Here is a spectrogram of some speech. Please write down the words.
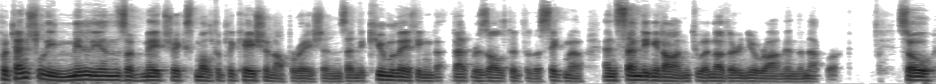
potentially millions of matrix multiplication operations and accumulating that, that result into the sigma and sending it on to another neuron in the network. So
